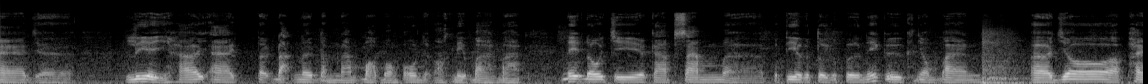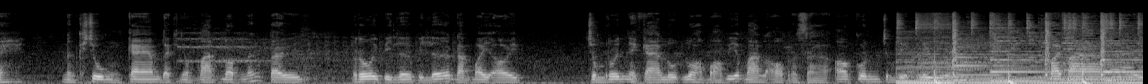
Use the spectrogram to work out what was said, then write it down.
អាចអឺលាយហើយអាចទៅដាក់នៅដំណាំរបស់បងប្អូនទាំងអស់គ្នាបានបាទនេះដូចជាការផ្សំអឺពទាកតុយកពើនេះគឺខ្ញុំបានអឺយកផេះនិងខ្ជុងអង្កាមដែលខ្ញុំបានដុតហ្នឹងទៅរោយពីលើពីលើដើម្បីឲ្យ ជំរុញនៃការលូតលាស់របស់វាបានល្អប្រសើរអរគុណជំរាបលាបាយបាយ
